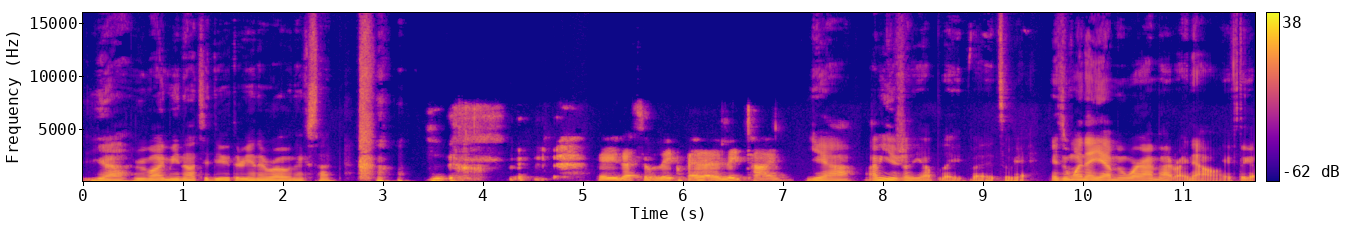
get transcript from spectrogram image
yeah. Remind me not to do three in a row next time. Maybe that's a late, at a late time. Yeah, I'm usually up late, but it's okay. It's 1 a.m. where I'm at right now. If the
